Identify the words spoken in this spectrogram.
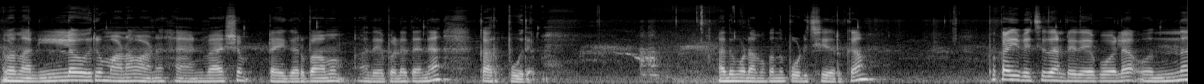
അപ്പോൾ നല്ല ഒരു മണമാണ്. ഹാൻഡ് വാഷും ടൈഗർ ബാമും അതേപോലെ തന്നെ കർപ്പൂരം. അതും കൂടെ നമുക്കൊന്ന് പൊടിച്ച് ചേർക്കാം. അപ്പോൾ കൈ വെച്ച് ഇതേപോലെ ഒന്ന്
